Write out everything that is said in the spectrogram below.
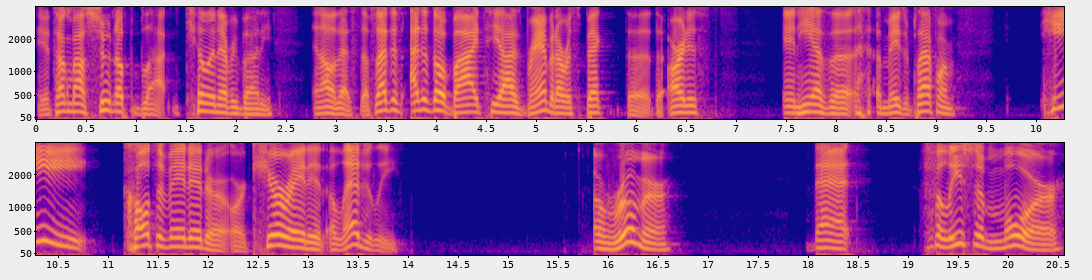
And you're talking about shooting up the block, killing everybody, and all of that stuff. So I just I just don't buy T.I.'s brand, but I respect the the artist, and he has a, a major platform. He cultivated or, or curated allegedly a rumor that Felicia Moore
